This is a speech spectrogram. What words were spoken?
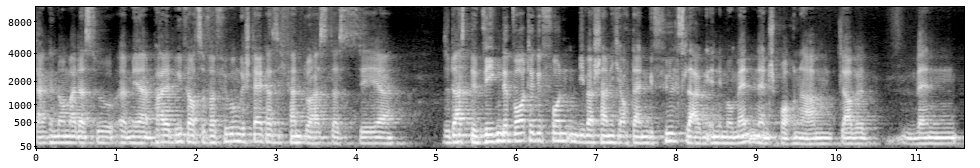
Danke nochmal, dass du äh, mir ein paar der Briefe auch zur Verfügung gestellt hast. Ich fand, du hast das sehr, also du hast bewegende Worte gefunden, die wahrscheinlich auch deinen Gefühlslagen in den Momenten entsprochen haben. Ich glaube, wenn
